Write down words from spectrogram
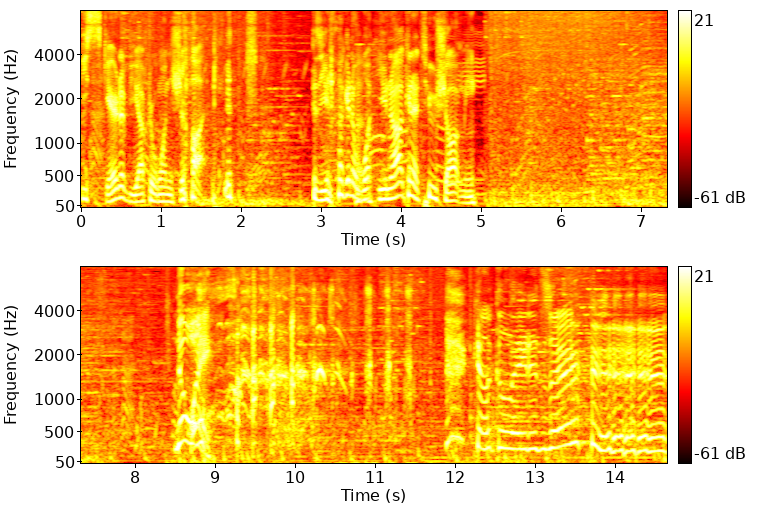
be scared of you after one shot. Because you're not gonna you're not gonna two shot me. No way! Calculated, sir.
